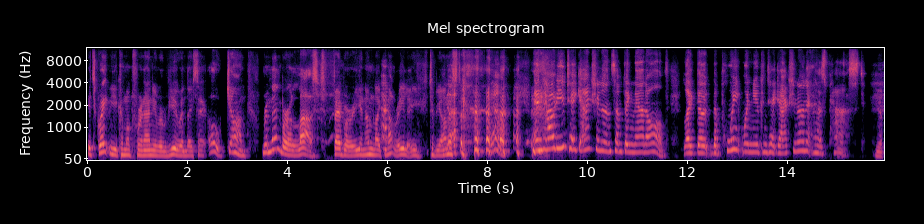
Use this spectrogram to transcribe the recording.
it's great when you come up for an annual review and they say, oh, John, remember last February? And I'm like, not really, to be honest. Yeah. and how do you take action on something that old? Like the, the point when you can take action on it has passed. Yep.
